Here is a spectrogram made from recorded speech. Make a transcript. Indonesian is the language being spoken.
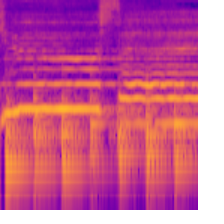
You say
